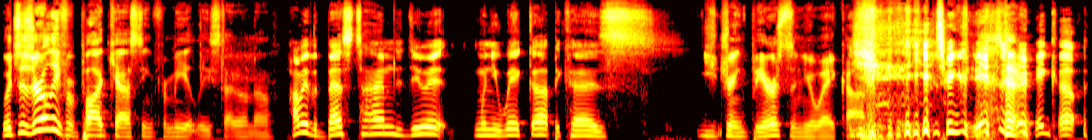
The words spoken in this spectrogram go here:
which is early for podcasting for me at least. I don't know. Probably the best time to do it when you wake up because You drink beers when you wake up. you drink beer when you wake up.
